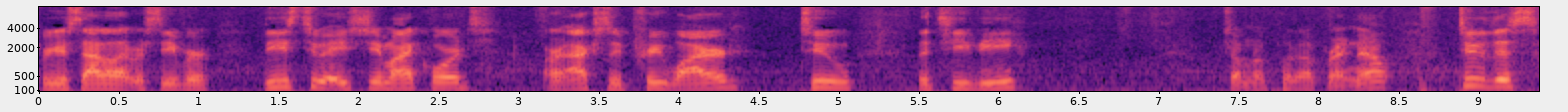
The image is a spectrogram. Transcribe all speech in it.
for your satellite receiver. These two HDMI cords are actually pre-wired to the TV, which I'm going to put up right now, to this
